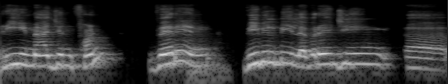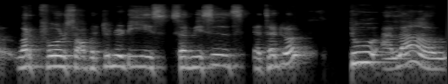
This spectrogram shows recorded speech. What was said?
Reimagine Fund, wherein we will be leveraging uh, workforce opportunities, services, etc., to allow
